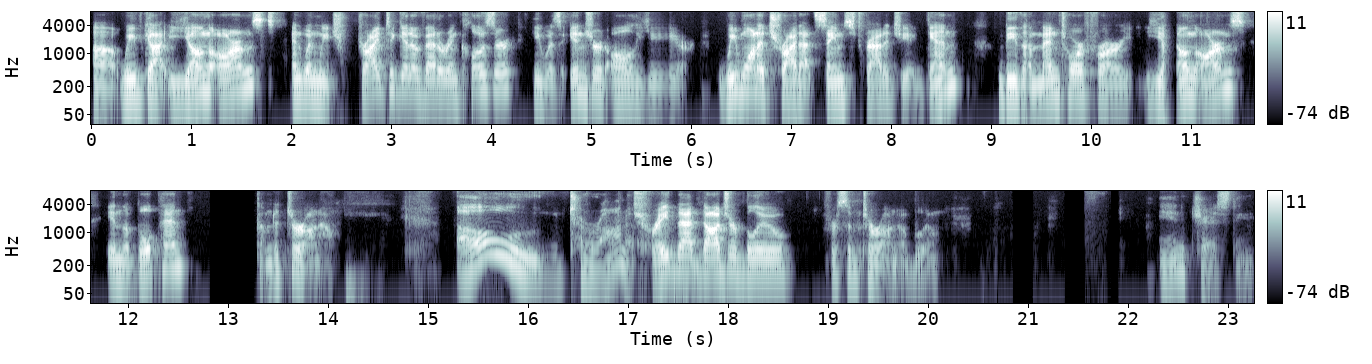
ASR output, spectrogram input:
Uh, we've got young arms, and when we tried to get a veteran closer, he was injured all year. We want to try that same strategy again, be the mentor for our young arms in the bullpen. Come to Toronto. Oh, Toronto. Trade that Dodger blue for some Toronto blue. Interesting.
